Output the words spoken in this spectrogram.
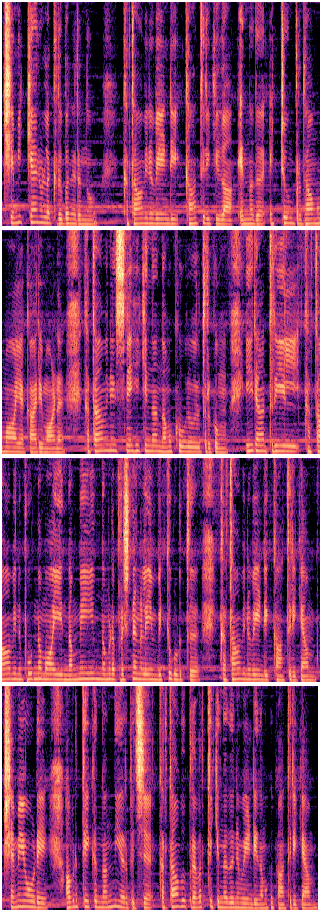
ക്ഷമിക്കാനുള്ള കൃപ തരുന്നു. കർത്താവിന് വേണ്ടി കാത്തിരിക്കുക എന്നത് ഏറ്റവും പ്രധാനമായ കാര്യമാണ്. കർത്താവിനെ സ്നേഹിക്കുന്ന നമുക്ക് ഓരോരുത്തർക്കും ഈ രാത്രിയിൽ കർത്താവിന് പൂർണമായി നമ്മെയും നമ്മുടെ പ്രശ്നങ്ങളെയും വിട്ടുകൊടുത്ത് കർത്താവിന് വേണ്ടി കാത്തിരിക്കാം. ക്ഷമയോടെ അവിടത്തേക്ക് നന്ദി അർപ്പിച്ച് കർത്താവ് പ്രവർത്തിക്കുന്നതിന് വേണ്ടി നമുക്ക് കാത്തിരിക്കാം.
